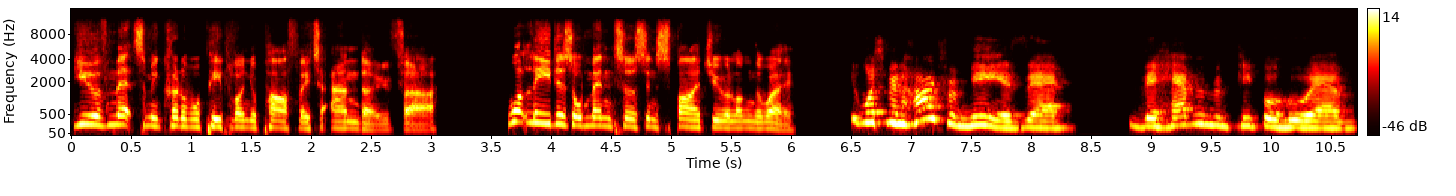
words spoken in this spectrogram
You have met some incredible people on your pathway to Andover. What leaders or mentors inspired you along the way? what's been hard for me is that there haven't been people who have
